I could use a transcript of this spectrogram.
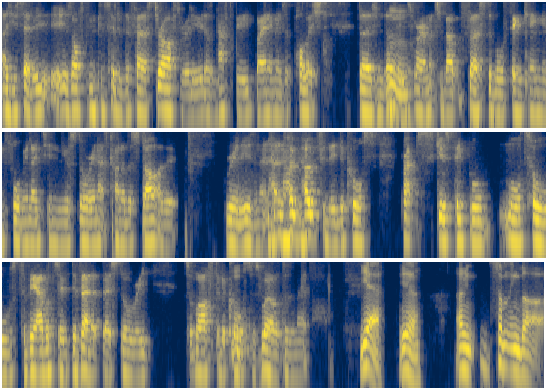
as you said, it is often considered the first draft. Really, it doesn't have to be by any means a polished version, does mm. it? Hmm. It's very much about first of all thinking and formulating your story, and that's kind of the start of it. really, isn't it? And hope, hopefully the course perhaps gives people more tools to be able to develop their story sort of after the course as well, doesn't it? Yeah, yeah. I mean, something that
